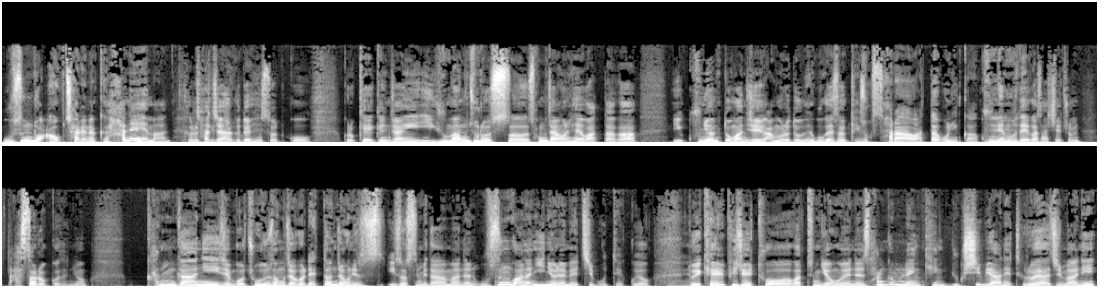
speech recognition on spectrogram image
우승도 9차례나 그 한 해에만 그렇겠죠. 차지하기도 했었고 그렇게 굉장히 이 유망주로서 성장을 해 왔다가 이 9년 동안 이제 아무래도 외국에서 계속 살아왔다 보니까 국내 네. 무대가 사실 좀 낯설었거든요. 간간히 이제 뭐 좋은 성적을 냈던 적은 있었, 습니다만은 우승과는 인연을 맺지 못했고요. 네. 또이 KLPGA 투어 같은 경우에는 상금 랭킹 60위 안에 들어야지만이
